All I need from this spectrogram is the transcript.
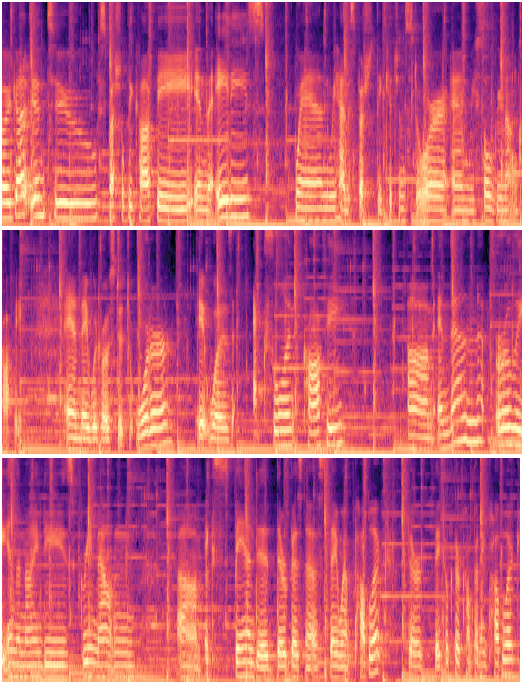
So I got into specialty coffee in the 80s when we had a specialty kitchen store and we sold Green Mountain coffee. And they would roast it to order. It was excellent coffee. Um, and then early in the 90s, Green Mountain um, expanded their business. They went public, They're, they took their company public.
